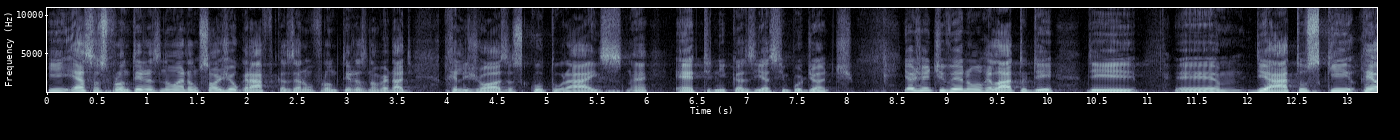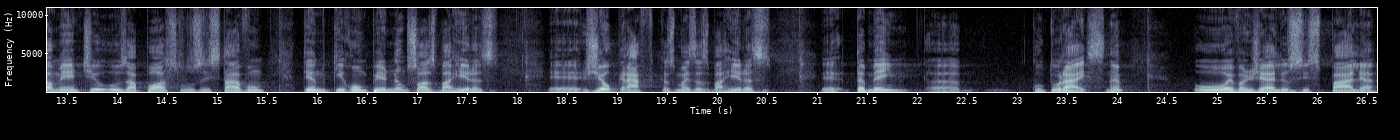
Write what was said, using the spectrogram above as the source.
E essas fronteiras não eram só geográficas, eram fronteiras, na verdade, religiosas, culturais, né, étnicas e assim por diante. E a gente vê no relato de, de é, de Atos que realmente os apóstolos estavam tendo que romper não só as barreiras é, geográficas, mas as barreiras é, também ah, culturais. Né? O evangelho se espalha,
